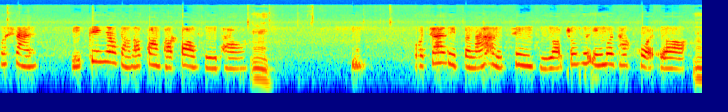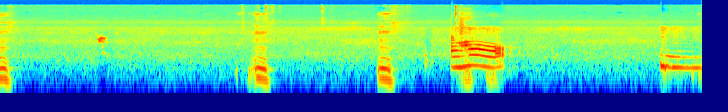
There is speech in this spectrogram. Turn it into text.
我想一定要找到办法报复他。嗯。我家里本来很幸福了，就是因为他毁了。嗯，嗯，嗯。然后，嗯，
